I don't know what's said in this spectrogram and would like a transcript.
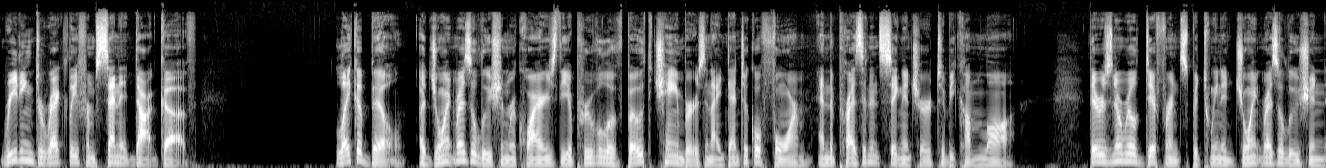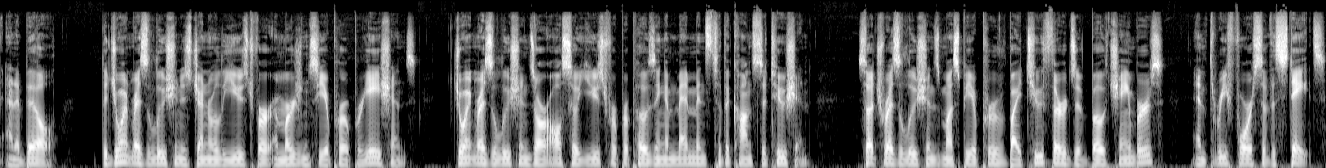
Reading directly from Senate.gov. Like a bill, a joint resolution requires the approval of both chambers in identical form and the president's signature to become law. There is no real difference between a joint resolution and a bill. The joint resolution is generally used for emergency appropriations. Joint resolutions are also used for proposing amendments to the Constitution. Such resolutions must be approved by two thirds of both chambers and three fourths of the states,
